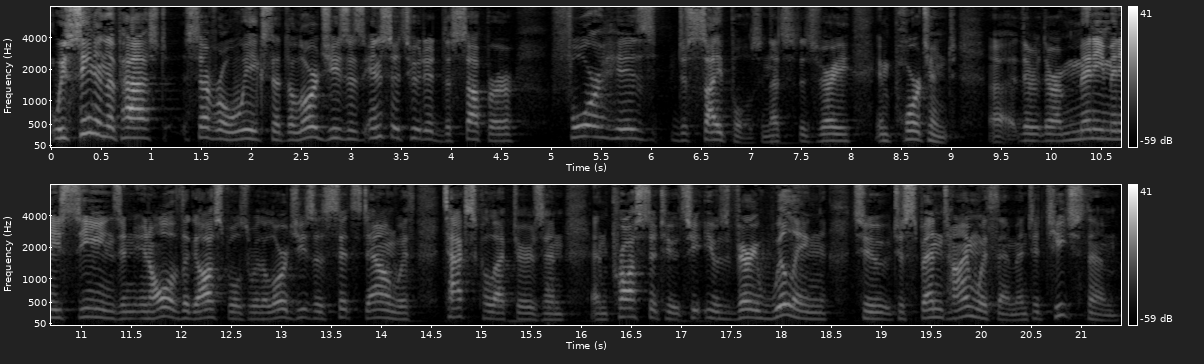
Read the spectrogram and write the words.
We've seen in the past several weeks that the Lord Jesus instituted the supper for his disciples, and that's, that's very important. Uh, there, there are many, many scenes in, in all of the Gospels where the Lord Jesus sits down with tax collectors and, and prostitutes. He, he was very willing to, to spend time with them and to teach them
